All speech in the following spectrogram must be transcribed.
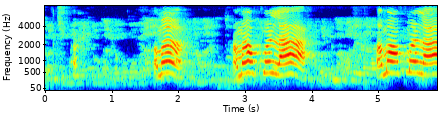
ಕಾಣಿಸ್ತಿಲ್ಲ ಅಮ್ಮ ಅಮ್ಮ ಆಫ್ ಮಾಡಲ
